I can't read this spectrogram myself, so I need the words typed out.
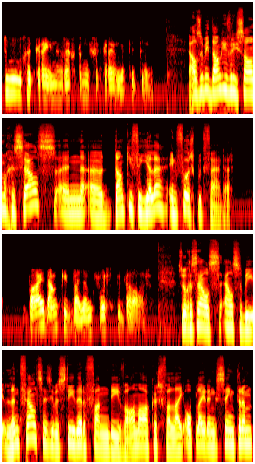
doel gekry en 'n rigting gekry om te doen. Elsabie, dankie vir die saamgesels en uh, dankie vir julle en voorspoed verder baie dankie Willem voorspoed daar. So gesels Elsabie Lindveld, sy is die bestuurder van die Waarmakers Vallei Opleidingsentrum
